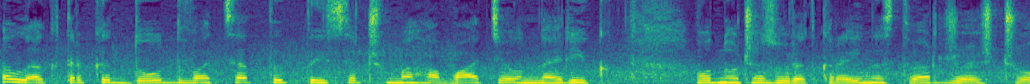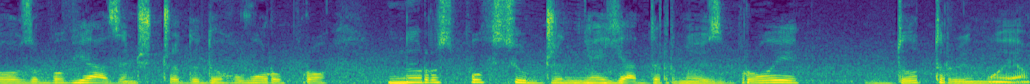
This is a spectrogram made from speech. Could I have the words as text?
електрики до 20 тисяч мегаваттів на рік. Водночас уряд країни стверджує, що зобов'язань щодо договору про нерозповсюдження ядерної зброї дотримує.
